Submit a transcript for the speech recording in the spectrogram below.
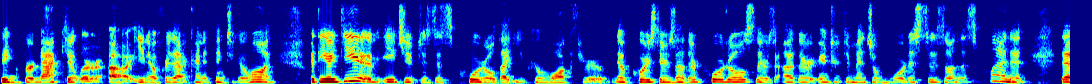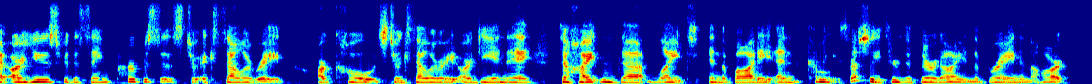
big vernacular, uh, you know, for that kind of thing to go on. But the idea of Egypt is this portal that you can walk through. Now, of course, there's other portals, there's other interdimensional vortices on this planet that are used for the same purposes to accelerate our codes, to accelerate our DNA, to heighten that light in the body and coming especially through the third eye in the brain and the heart.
